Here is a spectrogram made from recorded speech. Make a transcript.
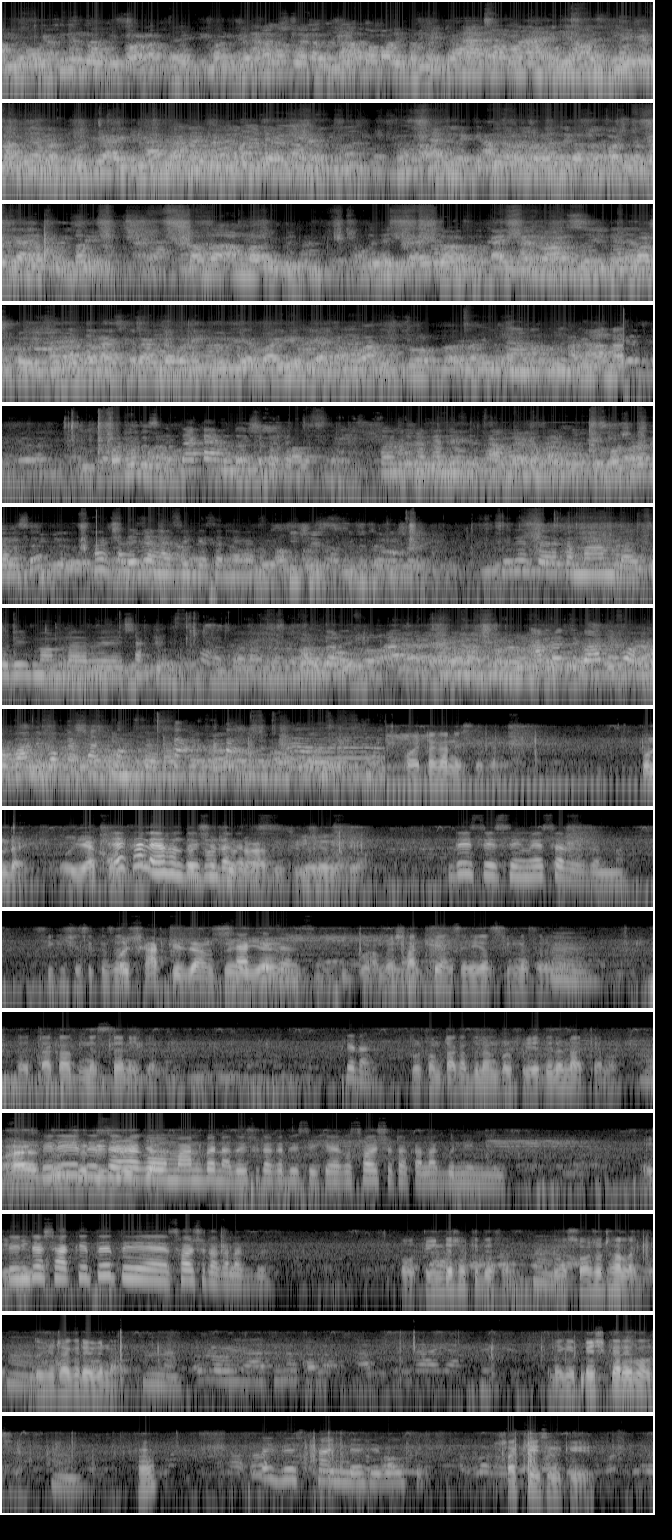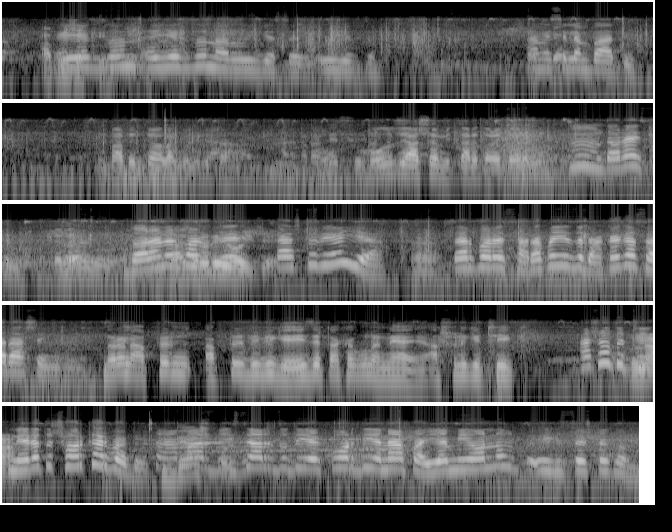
আমি ওইখানে তো ওই করা লাগবে মানে যে টাকা টাকা টাকা তো আমারই কথা টাকা আমার দেবে না আমরা আমরা। নষ্ট হয়েছে। এখন আজকে ঘুরিয়ে বাইরে মামলা চুরির মামলার সাক্ষী আমরা বাদী পক্ষ বাদী পক্ষের সাক্ষী নিতে কয় টাকা নিচ্ছে এখানে? কোনটাই ওই এখন? এখানে এখন দুইশো টাকা কিসের জন্য? দিচ্ছি সিগনেচারের জন্য। চিকিৎসা সিগনেচার ওই সাক্ষী জানছে সাক্ষী জানছে। আপনি সাক্ষী আনছে এই সিগনেচার হুম। টাকা নিচ্ছে নি কেন কেনা প্রথম টাকা দিলেন পর ফিরিয়ে দিলেন না কেন? হ্যাঁ, ফিরিয়ে দিছে হ্যাঁ গো মানবে না দুইশো টাকা দিছি কে ছয়শো টাকা লাগবে নিম্নি। এই তিনটে সাক্ষীতে তি- ছয়শো টাকা লাগবে। ও তিনটে সাক্ষী দিয়েছেন। ছয়শো টাকা লাগবে। দুশো টাকা রবি না দেখি পেশকারে বলছে? হ্যাঁ? সাক্ষী আছে কি? আপনি একজন এই একজন আর ওই গেছে ওই একজন। আমি ছিলাম বাদী। বাতিল দেওয়া লাগবে নাকি টাকা বল যে আসামি আমি তারে ধরাইতে পারিনি হুম ধরাইছে তাহলে? ধরানোর পর যে কাস্টরি হইয়া হ্যাঁ। তারপরে সারা পাইয়ে যে ঢাকা গেছে আর আসে ধরেন আপনার আপনার বিবিকে এই যে টাকাগুলো নেয় আসলে কি ঠিক? আসলে তো ঠিক না। এটা তো সরকার পাবে। আমার বিচার যদি কর দিয়ে না পাই আমি অন্য এই চেষ্টা করব।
